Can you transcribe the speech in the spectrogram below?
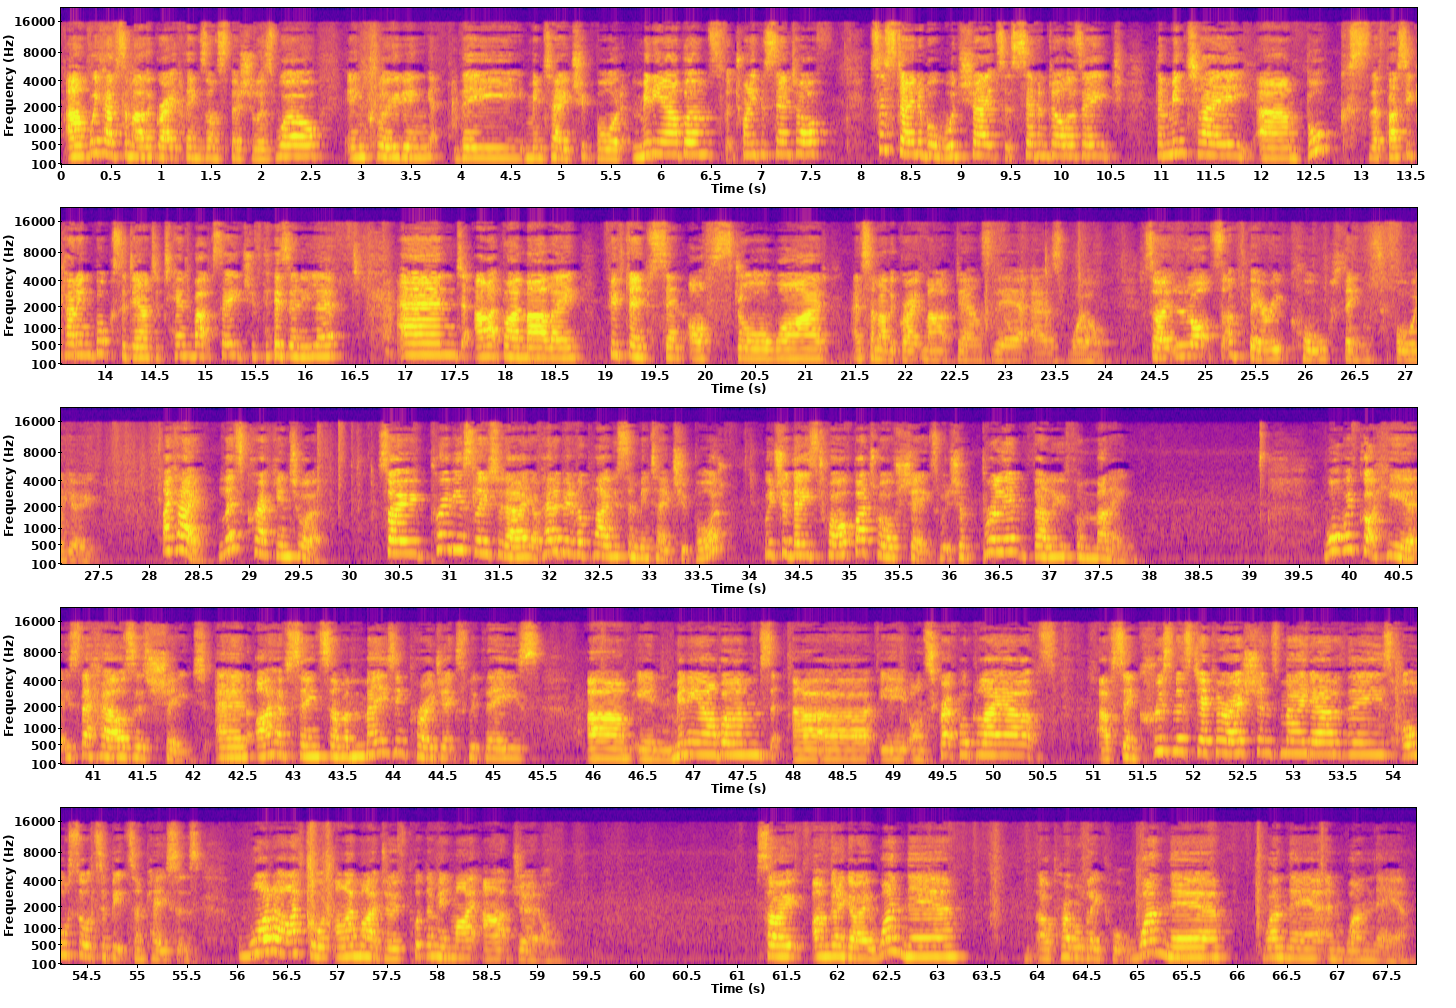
Um, we have some other great things on special as well, including the Mintay Chipboard mini albums for 20% off, sustainable wood shapes at $7 each, the Mintay um, books, the fussy cutting books are down to 10 bucks each if there's any left. And Art by Marlene, 15% off store wide and some other great markdowns there as well. So lots of very cool things for you. Okay, let's crack into it. So previously today, I've had a bit of a play with some Mintay chipboard, which are these 12 by 12 sheets, which are brilliant value for money. What we've got here is the houses sheet, and I have seen some amazing projects with these um, in mini albums, uh, on scrapbook layouts. I've seen Christmas decorations made out of these, all sorts of bits and pieces. What I thought I might do is put them in my art journal. So I'm going to go one there, I'll probably put one there, one there and one there.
